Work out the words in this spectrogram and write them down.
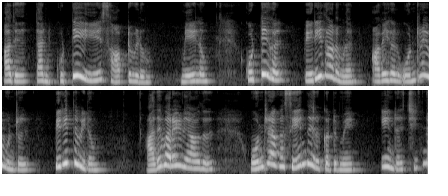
அது தன் குட்டியையே சாப்பிட்டுவிடும். மேலும் குட்டிகள் பெரிதானவுடன் அவைகள் ஒன்றை ஒன்று பிரித்துவிடும். அதுவரையிலாவது ஒன்றாக சேர்ந்து இருக்கட்டுமே என்ற சின்ன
